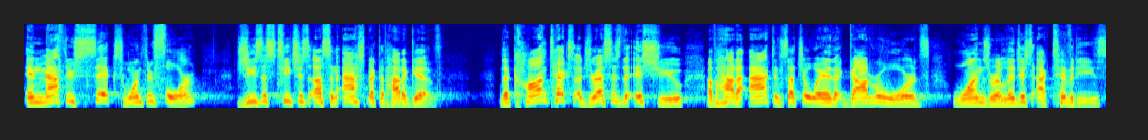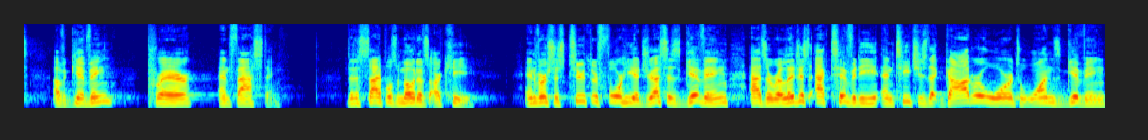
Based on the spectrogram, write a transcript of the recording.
In Matthew 6, 1 through 4, Jesus teaches us an aspect of how to give. The context addresses the issue of how to act in such a way that God rewards one's religious activities of giving, prayer, and fasting. The disciples' motives are key. In verses 2 through 4, he addresses giving as a religious activity and teaches that God rewards one's giving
